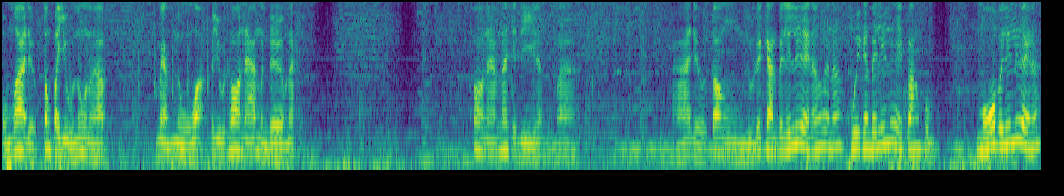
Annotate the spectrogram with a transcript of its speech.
ผมว่าเดี๋ยวต้องไปอยู่นู่นนะครับ แมปหนูอะไปอยู่ท่อน้ำเหมือนเดิมนะ ท่อน้ำน่าจะดีนะผมว่าอ่าเดี๋ยวต้องอยู่ด้วยกันไปเรื่อยๆนะเพื่อนนะคุยกันไปเรื่อยๆ ฟังผม โม้ไปเรื่อยๆนะ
